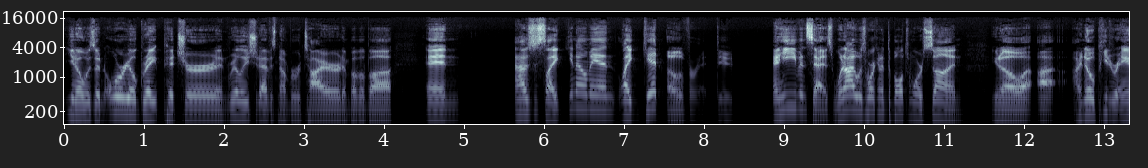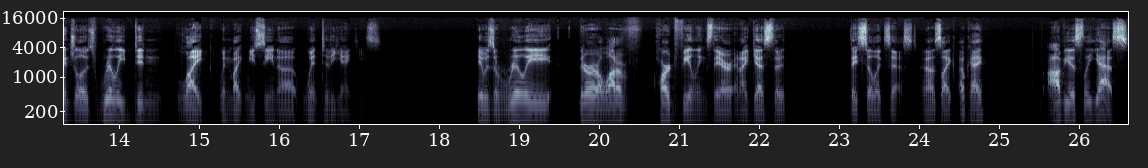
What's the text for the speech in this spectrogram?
you know, was an Oriole great pitcher and really should have his number retired and blah blah blah. And I was just like, you know, man, like get over it, dude. And he even says, when I was working at the Baltimore Sun, you know, I I know Peter Angelos really didn't like when Mike Mussina went to the Yankees. It was a really there are a lot of hard feelings there, and I guess that they still exist. And I was like, okay, obviously yes.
